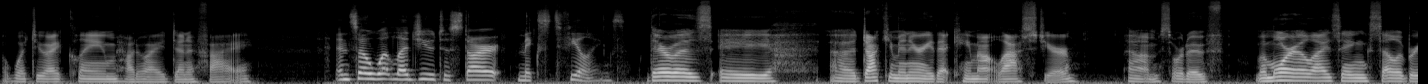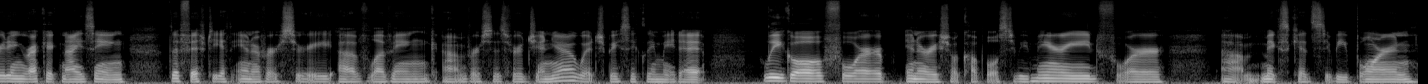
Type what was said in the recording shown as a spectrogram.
What do I claim? How do I identify? And so, what led you to start Mixed Feelings? There was a, a documentary that came out last year, um, sort of memorializing, celebrating, recognizing the 50th anniversary of Loving um, versus Virginia, which basically made it legal for interracial couples to be married, for um, mixed kids to be born,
